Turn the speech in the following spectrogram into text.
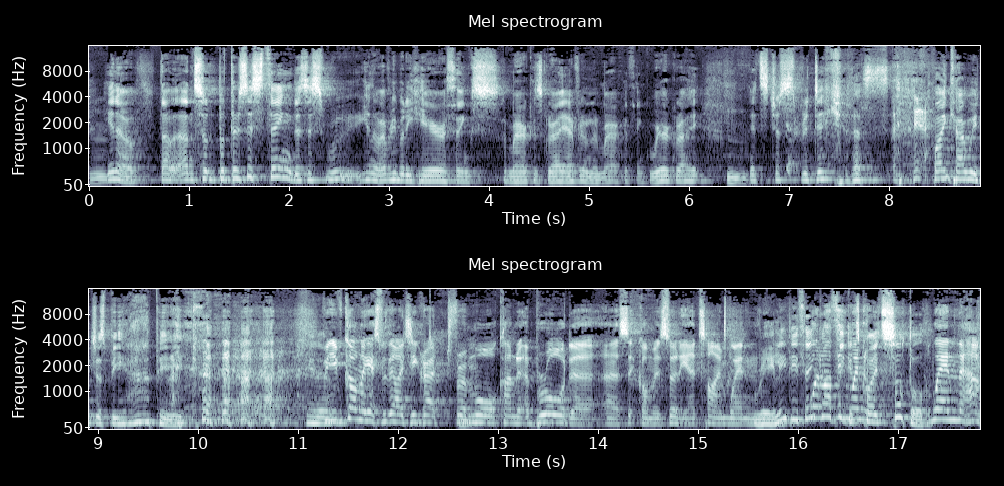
you know, that, and so. But there's this thing. There's this. You know, everybody here thinks America's great. Everyone in America think we're great. It's just ridiculous. Why can't we just be happy? But you've gone, I guess, with the IT crowd for a more kind of a broader uh, sitcom. It's certainly a time when. Really? Do you think? Well, I think it's when- quite subtle. When um,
